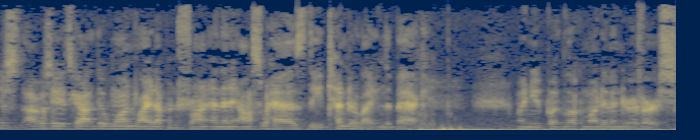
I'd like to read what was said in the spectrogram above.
just obviously it's got the one light up in front, and then it also has the tender light in the back when you put locomotive into reverse.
